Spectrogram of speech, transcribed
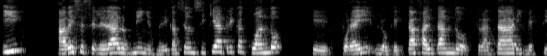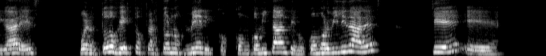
y a veces se le da a los niños medicación psiquiátrica cuando eh, por ahí lo que está faltando tratar, investigar es, bueno, todos estos trastornos médicos concomitantes o comorbilidades que eh,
